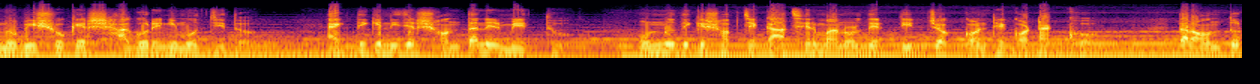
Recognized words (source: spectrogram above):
নবী শোকের সাগরে নিমজ্জিত। একদিকে নিজের সন্তানের মৃত্যু, অন্যদিকে সবচেয়ে কাছের মানুষদের তীর্যক কণ্ঠে কটাক্ষ, তার অন্তর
